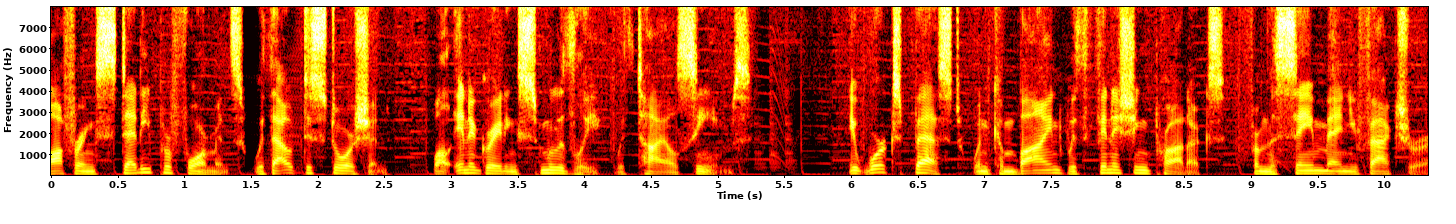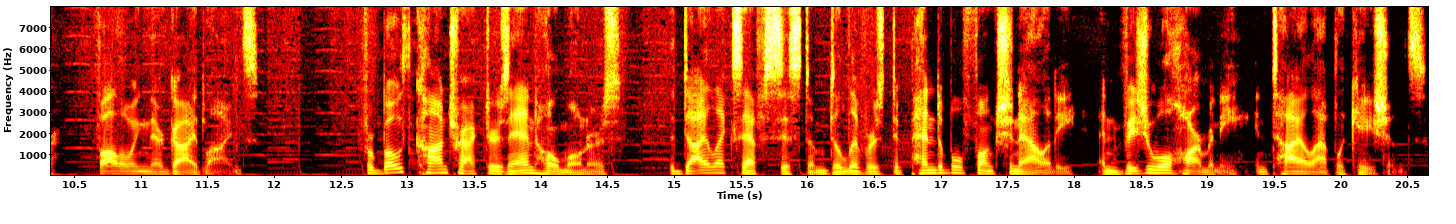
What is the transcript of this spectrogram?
offering steady performance without distortion while integrating smoothly with tile seams. It works best when combined with finishing products from the same manufacturer, following their guidelines. For both contractors and homeowners, the Dilex F system delivers dependable functionality and visual harmony in tile applications.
